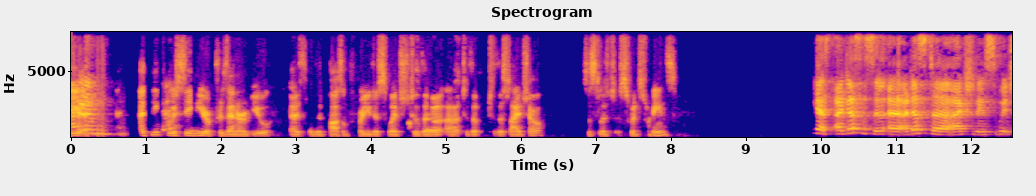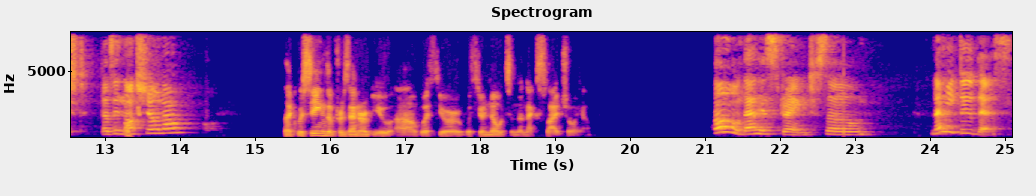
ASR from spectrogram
I am, I think we're seeing your presenter view. Is, is it possible for you to switch to the uh, to the to the slideshow? To switch switch screens? yes, I just, uh, I just uh, actually switched. Does it not show now? Like we're seeing the presenter view uh, with your with your notes in the next slide showing up. Oh, that is strange. So let me do this.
